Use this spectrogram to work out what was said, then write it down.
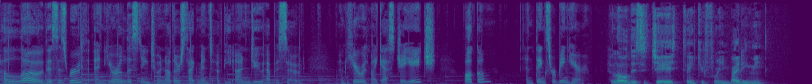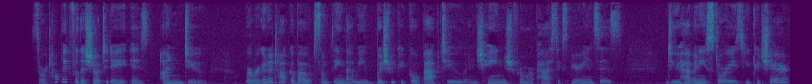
Hello, this is Ruth, and you're listening to another segment of the Undo episode. I'm here with my guest JH. Welcome, and thanks for being here. Hello, this is JH. Thank you for inviting me. So, our topic for the show today is undo. Where we're going to talk about something that we wish we could go back to and change from our past experiences. Do you have any stories you could share?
